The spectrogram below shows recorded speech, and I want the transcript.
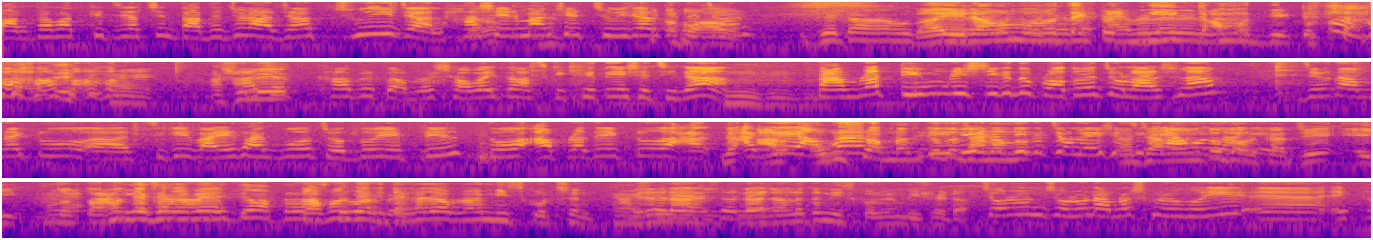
পান্তা ভাত খেতে যাচ্ছেন তাদের জন্য আর যারা চুই জাল হাঁসের মাংসের চুই জাল খেতে চান যেটা ভাই এটা আমার মনে হচ্ছে একটা দিক কামড় দিয়ে একটা হ্যাঁ আসলে আচ্ছা খাবে তো আমরা সবাই তো আজকে খেতে এসেছি না? তা আমরা টিম বৃষ্টি কিন্তু প্রথমে চলে আসলাম। যেহেতু আমরা একটু সিটির বাইরে থাকব চোদ্দই এপ্রিল তো আপনাদের একটু আগে অবশ্যই আপনাদেরকে তো জানানো চলে এসেছি জানানো তো দরকার যে এই তো হ্যাঁ, তখন দেখা যাবে তখন। দেখা যাবে আপনারা মিস করছেন। এটা না জানলে তো মিস করবেন বিষয়টা। চলুন চলুন আমরা শুরু করি একটু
